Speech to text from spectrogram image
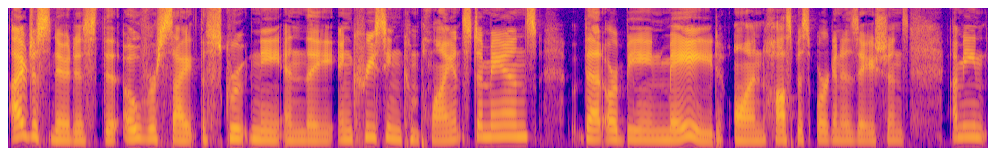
I've just noticed the oversight, the scrutiny, and the increasing compliance demands that are being made on hospice organizations. I mean,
